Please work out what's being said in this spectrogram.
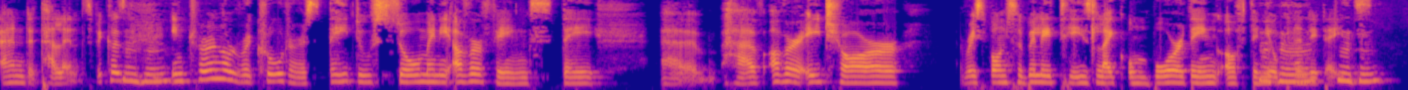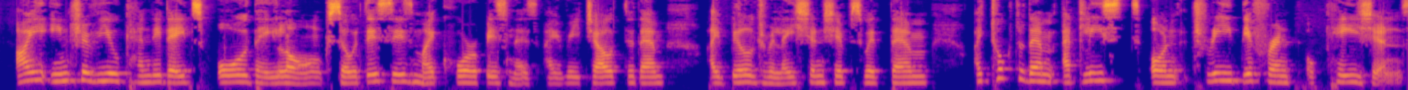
and the talents because mm-hmm. internal recruiters they do so many other things they uh, have other hr responsibilities like onboarding of the new mm-hmm, candidates. Mm-hmm. I interview candidates all day long. So this is my core business. I reach out to them. I build relationships with them. I talk to them at least on three different occasions,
